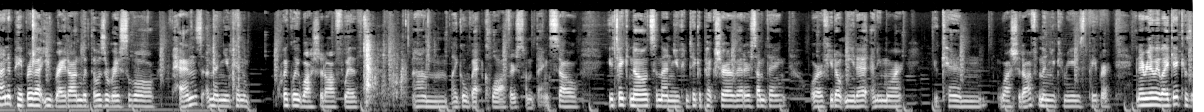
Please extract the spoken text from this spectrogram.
kind of paper that you write on with those erasable pens, and then you can quickly wash it off with um, like a wet cloth or something. So you take notes and then you can take a picture of it or something. Or if you don't need it anymore, you can wash it off and then you can reuse the paper. And I really like it because,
